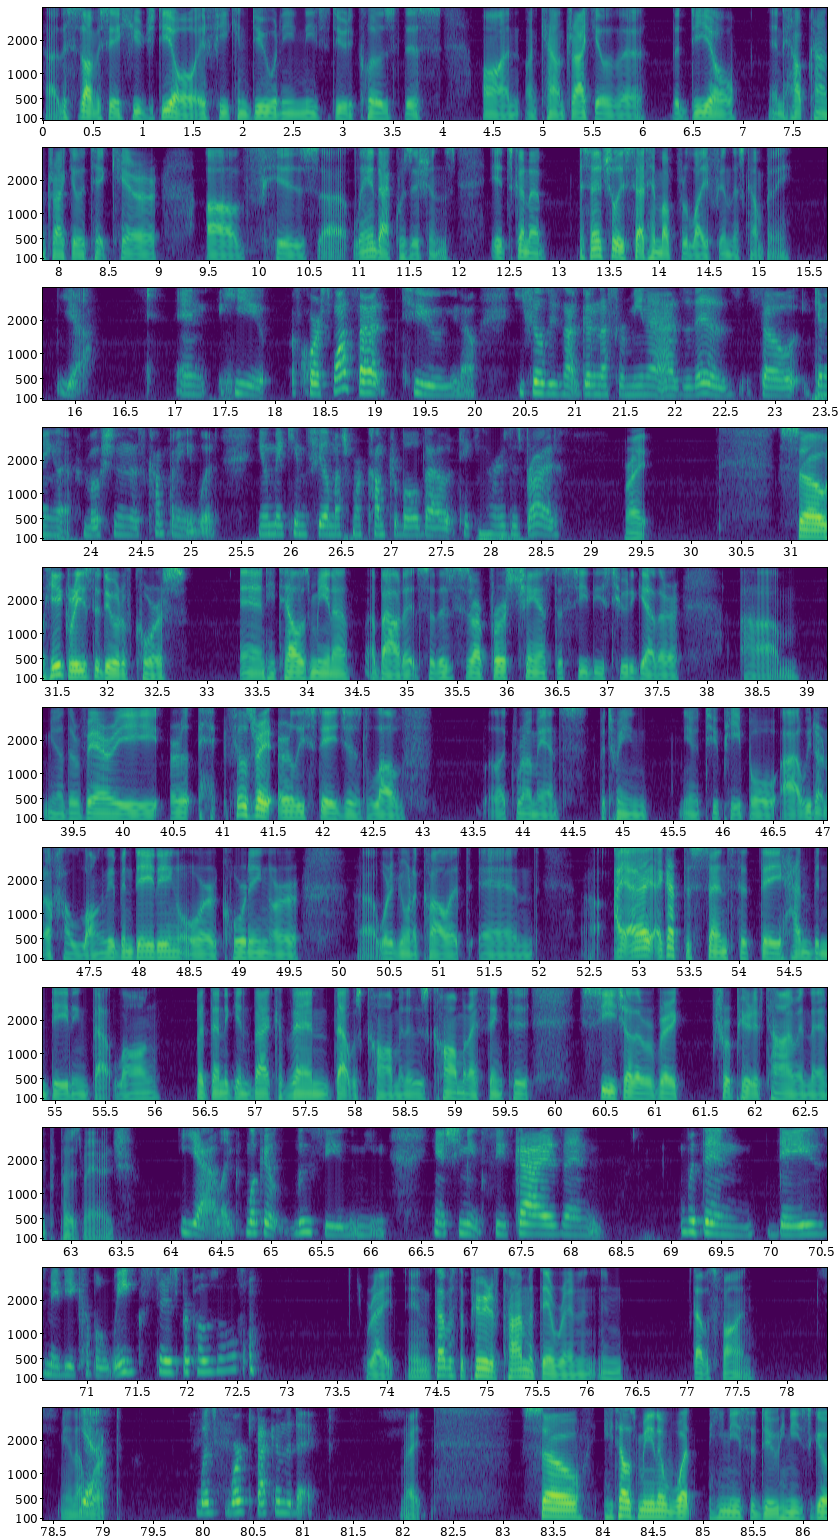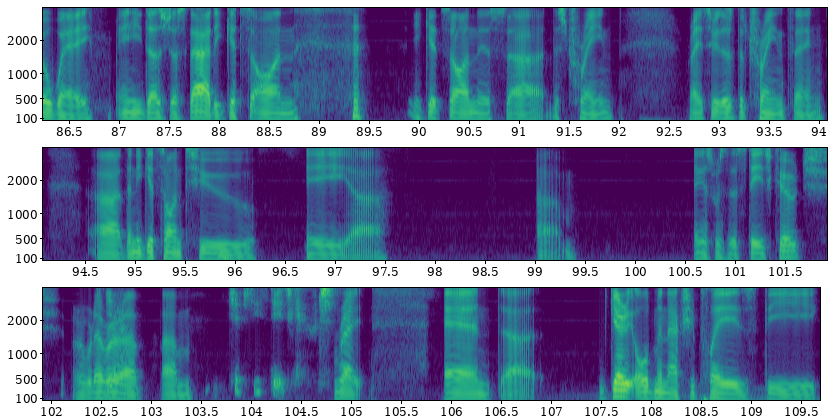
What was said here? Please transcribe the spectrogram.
Uh, this is obviously a huge deal. If he can do what he needs to do to close this on on Count Dracula, the the deal, and help Count Dracula take care of his uh, land acquisitions, it's gonna essentially set him up for life in this company. Yeah. And he, of course, wants that to, you know, he feels he's not good enough for Mina as it is. So getting a promotion in this company would, you know, make him feel much more comfortable about taking her as his bride. Right. So he agrees to do it, of course, and he tells Mina about it. So this is our first chance to see these two together. Um, you know, they're very early, feels very early stages love like romance between you know two people. Uh, we don't know how long they've been dating or courting or uh, whatever you want to call it. And uh, I, I I got the sense that they hadn't been dating that long. But then again, back then that was common. It was common, I think, to see each other a very short period of time and then propose marriage. Yeah, like look at Lucy. I mean, you know, she meets these guys and within days, maybe a couple weeks, there's proposal. Right, and that was the period of time that they were in, and, and that was fine. Yeah, that Yeah. worked. Was worked back in the day. Right. So he tells Mina what he needs to do. He needs to go away, and he does just that. He gets on, he gets on this uh, this train, right? So he does the train thing. Uh, then he gets onto a, uh, um, I guess was it a stagecoach or whatever. Yeah. Uh, um, Gypsy stagecoach. Right. And uh, Gary Oldman actually plays the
